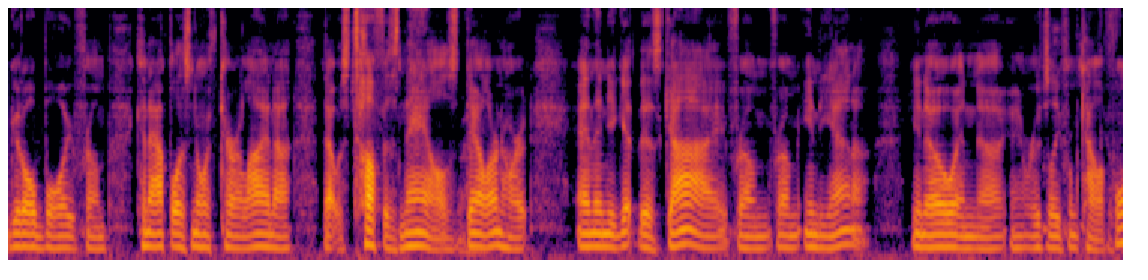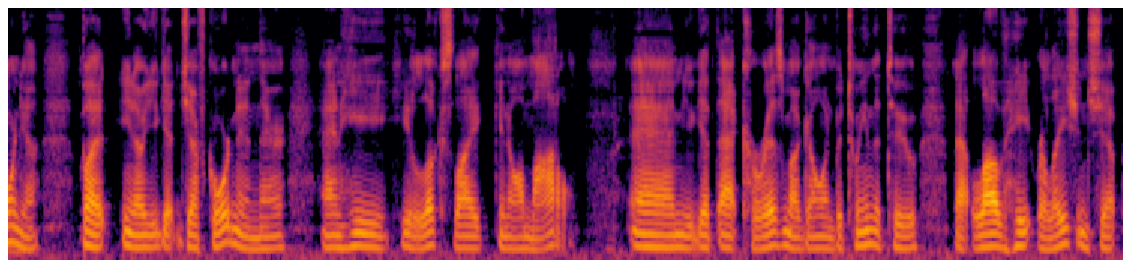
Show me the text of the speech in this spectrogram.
good old boy from Kannapolis, North Carolina, that was tough as nails, right. Dale Earnhardt, and then you get this guy from from Indiana, you know, and, uh, originally from California, but you know, you get Jeff Gordon in there, and he he looks like you know a model, and you get that charisma going between the two, that love hate relationship,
